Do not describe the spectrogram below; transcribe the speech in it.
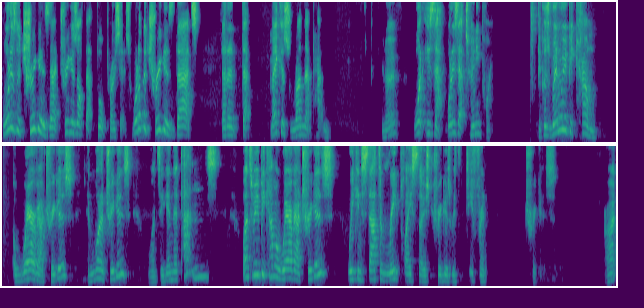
What is the triggers that triggers off that thought process? What are the triggers that that are, that make us run that pattern? You know, what is that? What is that turning point? Because when we become aware of our triggers, and what are triggers? Once again, they're patterns. Once we become aware of our triggers, we can start to replace those triggers with different triggers. Right?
